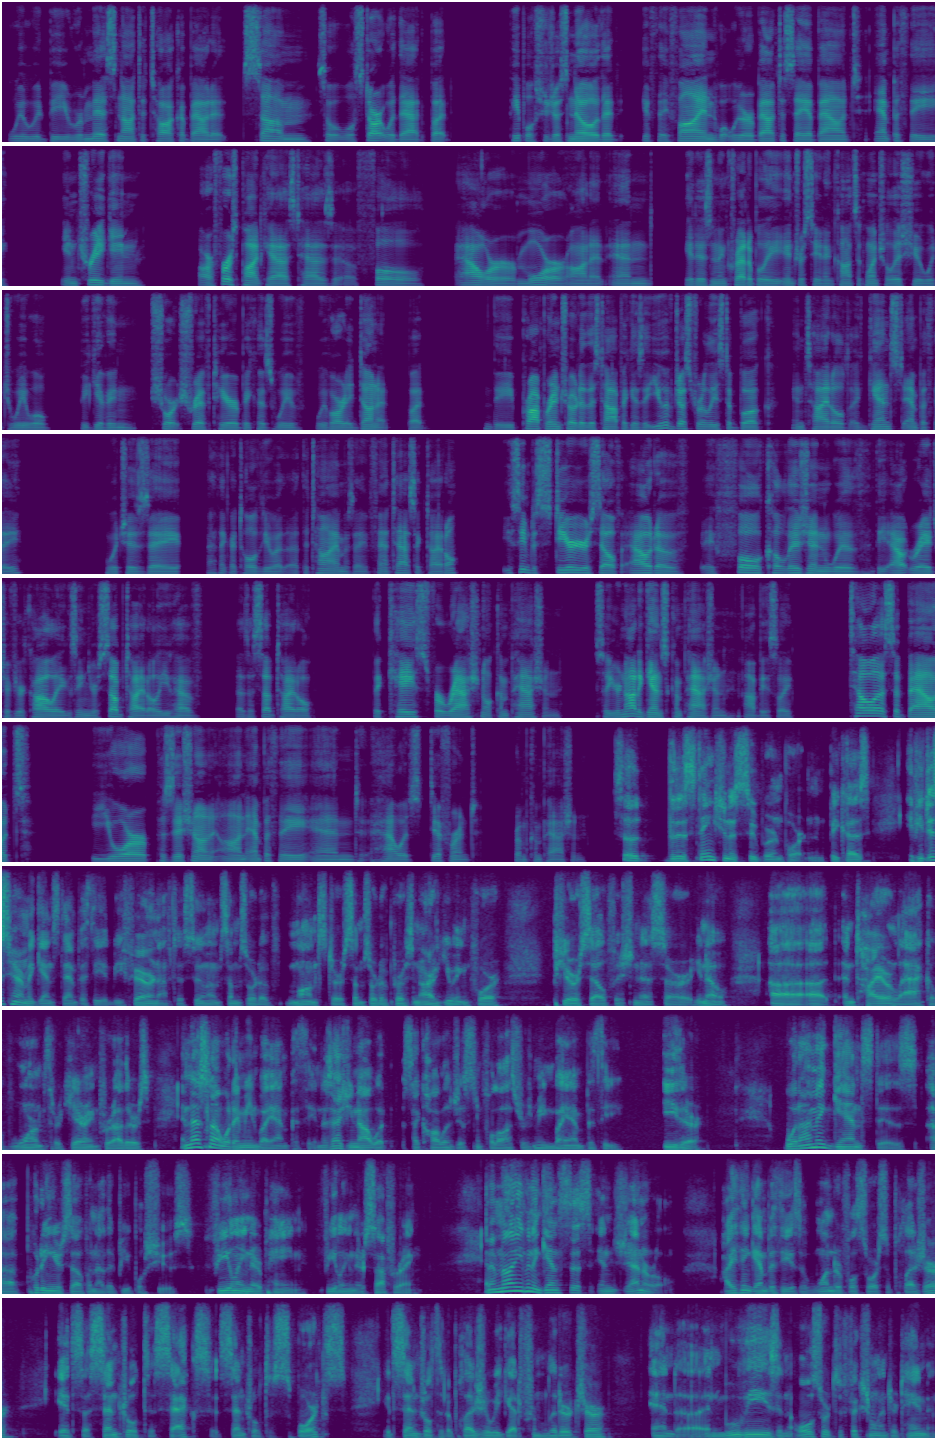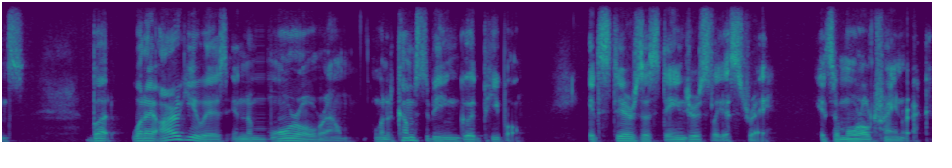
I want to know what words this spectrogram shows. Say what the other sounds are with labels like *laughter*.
we would be remiss not to talk about it some. So we'll start with that. But people should just know that if they find what we were about to say about empathy intriguing, our first podcast has a full hour or more on it, and it is an incredibly interesting and consequential issue, which we will be giving short shrift here because we've we've already done it. But the proper intro to this topic is that you have just released a book entitled Against Empathy, which is a, I think I told you at, at the time, is a fantastic title. You seem to steer yourself out of a full collision with the outrage of your colleagues. In your subtitle, you have as a subtitle, The Case for Rational Compassion. So you're not against compassion, obviously. Tell us about your position on, on empathy and how it's different from compassion. So the distinction is super important because if you just hear him against empathy, it'd be fair enough to assume I'm some sort of monster, some sort of person arguing for pure selfishness or you know uh, uh, entire lack of warmth or caring for others. And that's not what I mean by empathy, and it's actually not what psychologists and philosophers mean by empathy either. What I'm against is uh, putting yourself in other people's shoes, feeling their pain, feeling their suffering. And I'm not even against this in general. I think empathy is a wonderful source of pleasure. It's central to sex. It's central to sports. It's central to the pleasure we get from literature and uh, and movies and all sorts of fictional entertainments. But what I argue is, in the moral realm, when it comes to being good people, it steers us dangerously astray. It's a moral train wreck.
